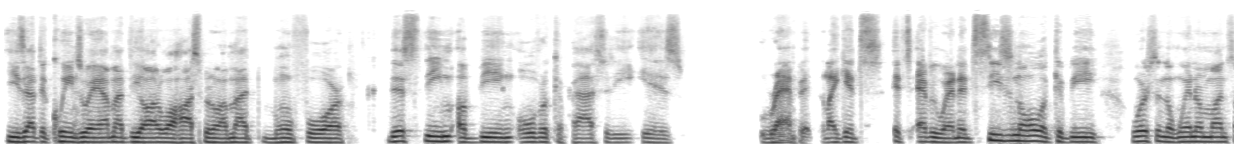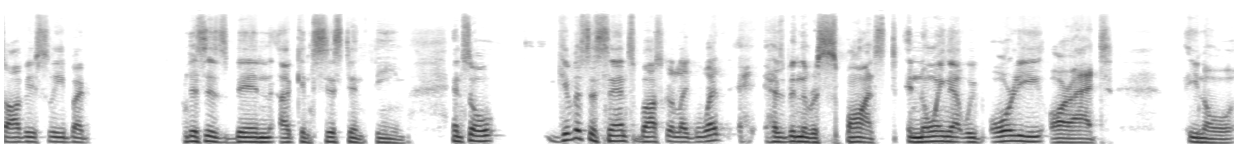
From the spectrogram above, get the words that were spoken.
he's at the Queensway, I'm at the Ottawa Hospital, I'm at MOFOR. This theme of being over capacity is rampant. Like it's it's everywhere, and it's seasonal. It could be worse in the winter months, obviously, but this has been a consistent theme. And so give us a sense, Bhaskar, like what has been the response in knowing that we already are at, you know,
